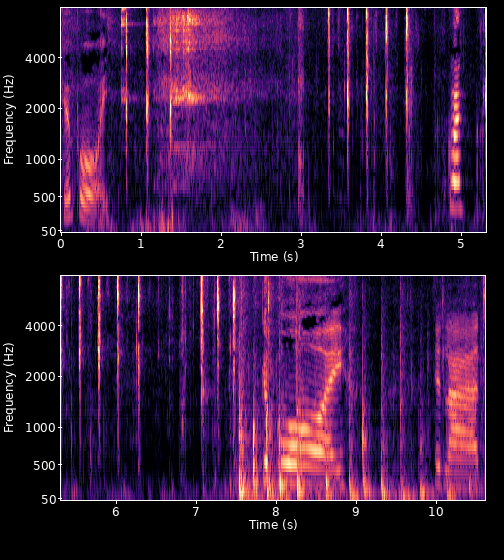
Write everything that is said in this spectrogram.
Good boy. Go on. Good boy. Good lad.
